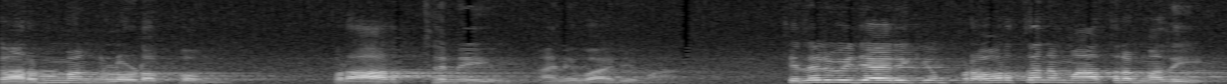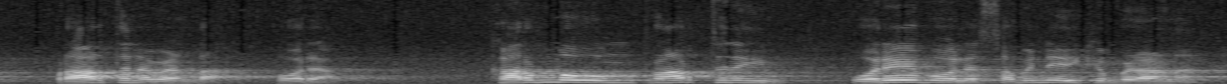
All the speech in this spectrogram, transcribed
കർമ്മങ്ങളോടൊപ്പം പ്രാർത്ഥനയും അനിവാര്യമാണ്. ചിലർ വിചാരിക്കും പ്രവർത്തനം മാത്രം മതി പ്രാർത്ഥന വേണ്ട പോരാ. കർമ്മവും പ്രാർത്ഥനയും ഒരേപോലെ സമന്വയിക്കുമ്പോഴാണ്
